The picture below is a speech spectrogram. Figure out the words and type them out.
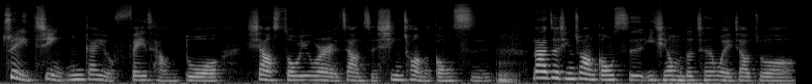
最近应该有非常多像 Storyware 这样子新创的公司。嗯那这新创公司以前我们都称为叫做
